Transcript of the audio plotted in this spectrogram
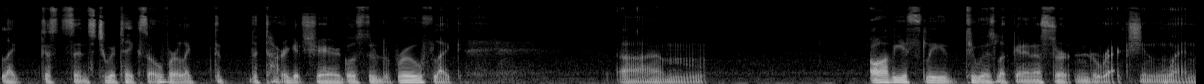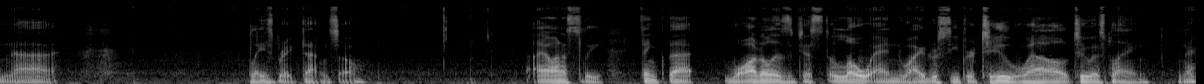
like just since Tua takes over, like the the target share goes through the roof. Like, um, obviously Tua's looking in a certain direction when uh, plays break down. So I honestly think that Waddle is just a low end wide receiver two while Tua is playing. And I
